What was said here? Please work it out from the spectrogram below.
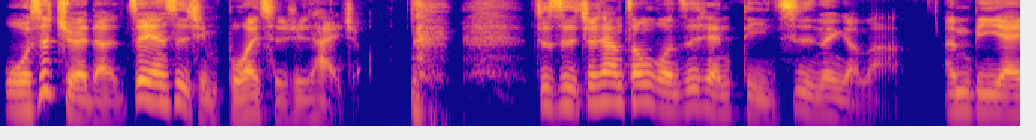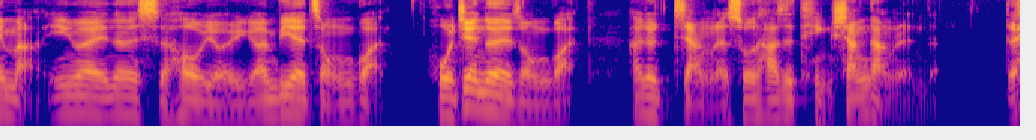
我是觉得这件事情不会持续太久，就是就像中国之前抵制那个嘛 NBA 嘛，因为那个时候有一个 NBA 总管，火箭队的总管，他就讲了说他是挺香港人的，对，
